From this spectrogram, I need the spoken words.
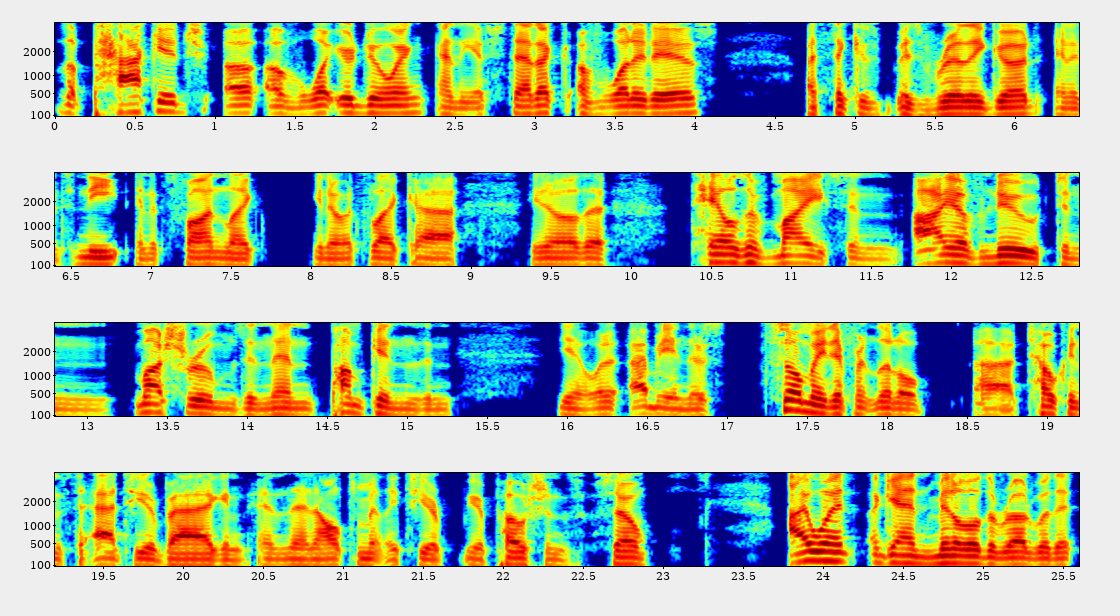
the package of, of what you're doing and the aesthetic of what it is, I think is is really good and it's neat and it's fun. Like you know, it's like uh, you know the Tails of Mice and Eye of Newt and mushrooms and then pumpkins and you know I mean. There's so many different little uh, tokens to add to your bag and and then ultimately to your your potions. So I went again middle of the road with it.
